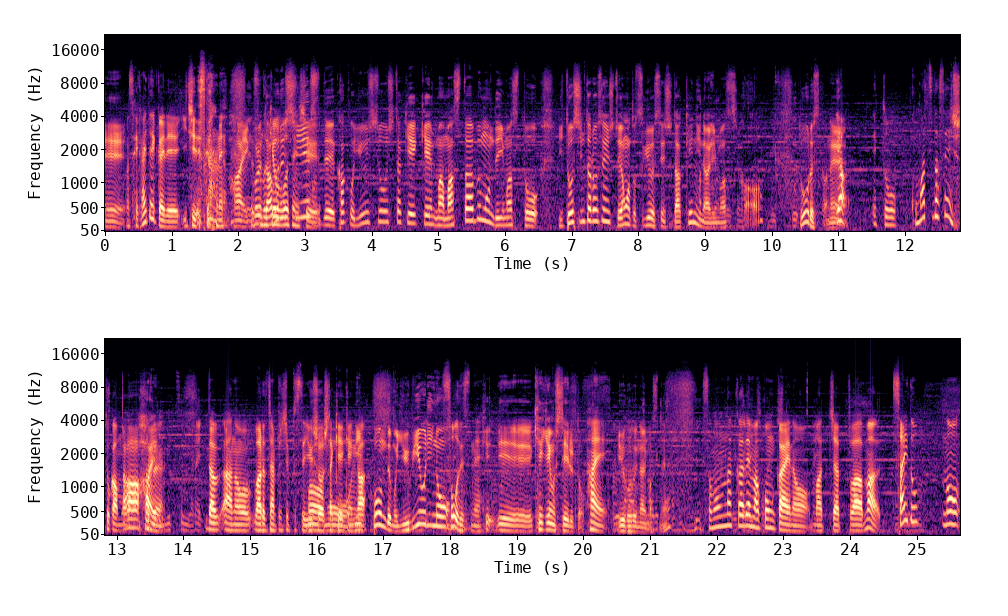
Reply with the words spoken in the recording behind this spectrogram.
えまあ世界大会で1位ですからね。えはい、これその強豪選手。WCS で過去優勝した経験、まあ、マスター部門で言いますと伊藤慎太郎選手と大和嗣義選手だけになりますか？どうですかね？いや、えっと、小松田選手とかもあーはい。多分だあのワールドチャンピオンシップスで優勝した経験が。日本でも指折りのそうですね。け、えー経験をしているとはい、いうことになりますね。その中でまあ今回のマッチアップは、まあ、サイドの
